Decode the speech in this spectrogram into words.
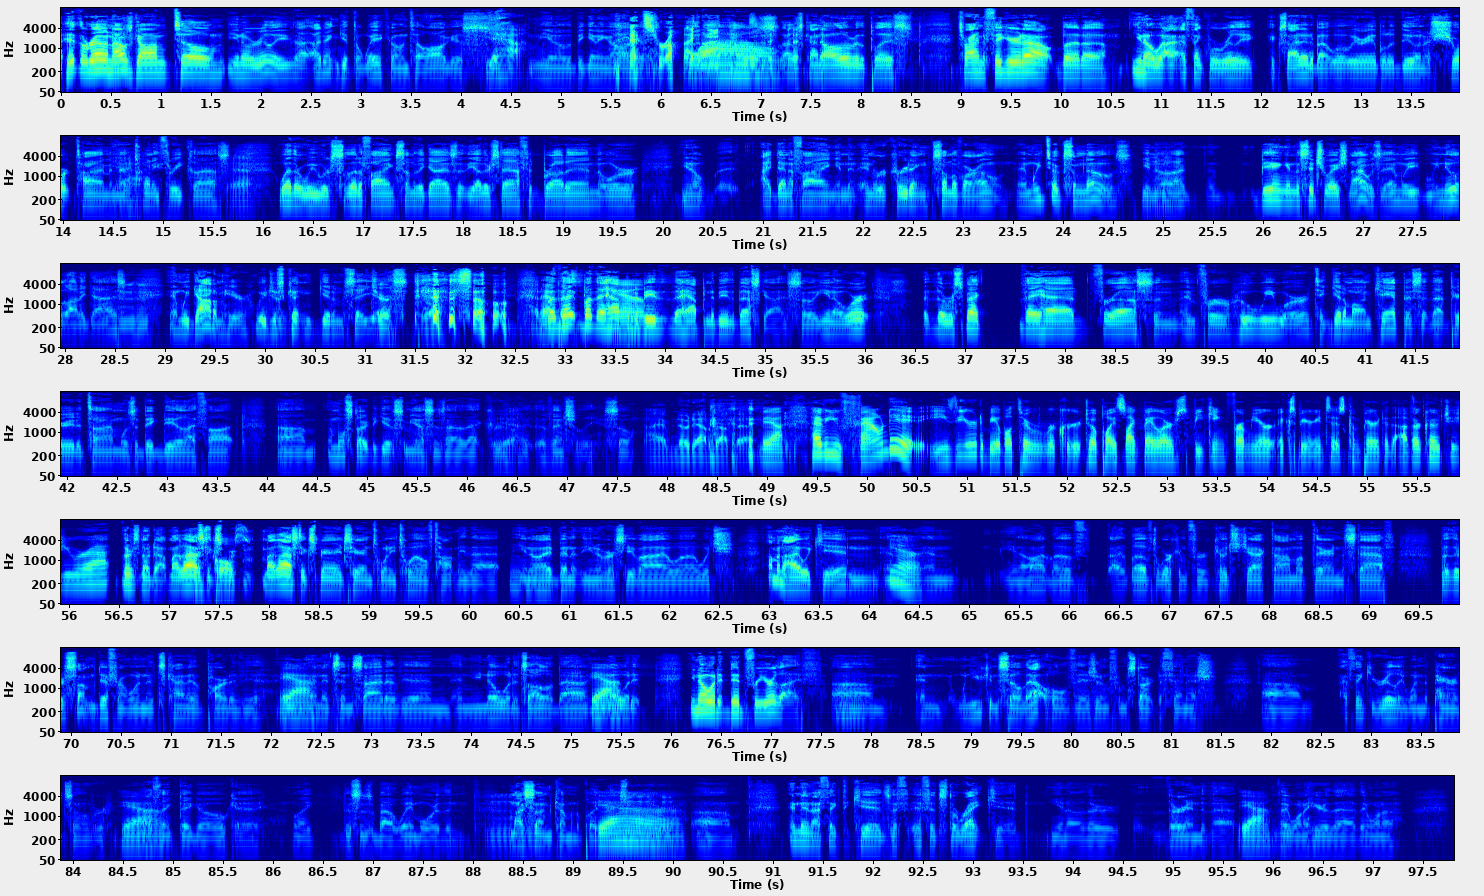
hit the road. And I was gone till you know, really, I, I didn't get to Waco until August. Yeah. you know, the beginning of August. That's right. But I, I was, was kind of all over the place, trying to figure it out. But uh, you know, I, I think we're really excited about what we were able to do in a short time in that 23 class. Yeah. Whether we were solidifying some of the guys that the other staff had brought in, or you know, identifying and, and recruiting some of our own, and we took some no's. You know, mm-hmm. I, being in the situation I was in, we, we knew a lot of guys, mm-hmm. and we got them here. We just mm-hmm. couldn't get them to say Sure. yes. Yeah. so, but they but they happen Yeah. to be they happen to be the best guys. So you know we're the respect they had for us and, and for who we were to get them on campus at that period of time was a big deal. I thought, um, and we'll start to get some yeses out of that crew Yeah. eventually. So I have no doubt about that. Yeah. Have you found it easier to be able to recruit to a place like Baylor, speaking from your experiences compared to the other coaches you were at? there's no doubt. My last Those goals. exper- my last experience here in 2012 taught me that. You know, I had been at the University of Iowa, which I'm an Iowa kid, and, and Yeah. and you know, I love I loved working for Coach Jack Dahm up there and the staff. But there's something different when it's kind of a part of you, and- Yeah. and, it's inside of you, and, and you know what it's all about. Yeah. You know what it, you know what it did for your life, um, and when you can sell that whole vision from start to finish, um, I think you really win the parents over. Yeah. I think they go, okay, like this is about way more than Mm-hmm. my son coming to play Yeah. baseball here. Um, and then I think the kids, if if it's the right kid, you know, they're they're into that. Yeah. They want to hear that. They want to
